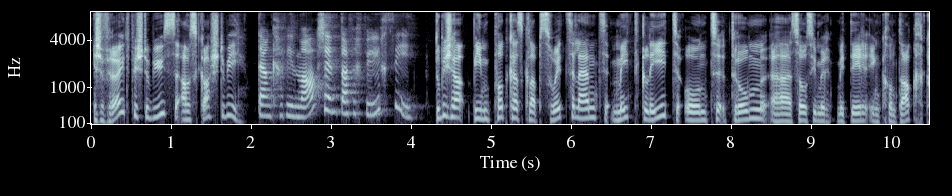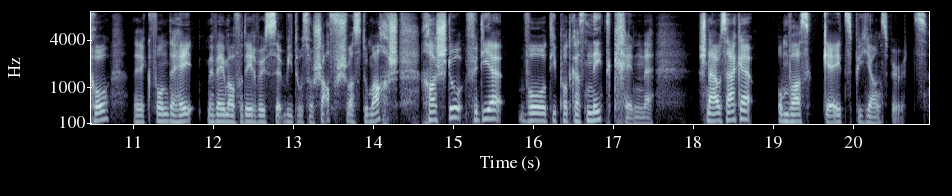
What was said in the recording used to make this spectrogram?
Ist eine Freude, bist du bei uns als Gast dabei? Danke vielmals, schön darf ich bei euch sein. Du bist ja beim Podcast Club Switzerland Mitglied und darum äh, so sind wir mit dir in Kontakt gekommen. Wir haben gefunden, hey, wir wollen mal von dir wissen, wie du so schaffst, was du machst. Kannst du für die, die die Podcast nicht kennen, schnell sagen, um was geht es bei Young Spirits?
